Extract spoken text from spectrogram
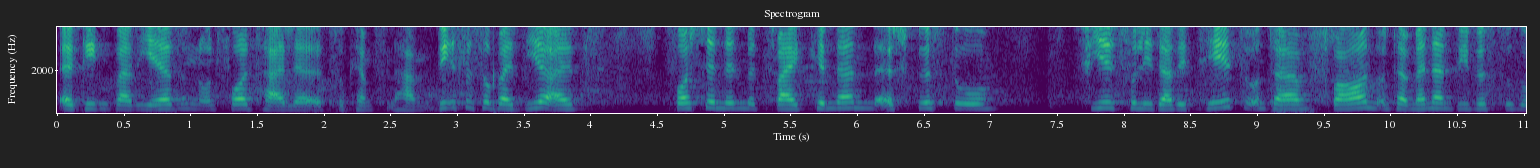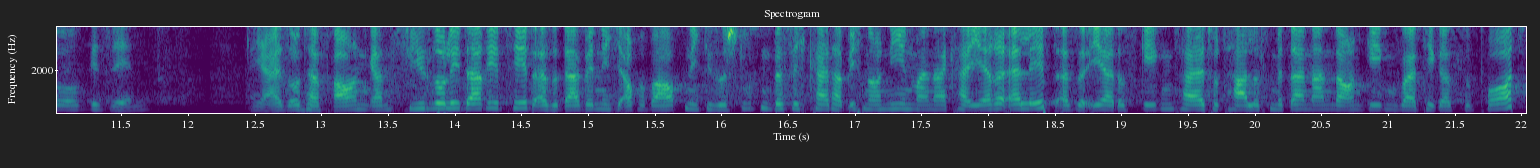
äh, gegen Barrieren und Vorteile äh, zu kämpfen haben. Wie ist es so bei dir als Vorständin mit zwei Kindern? Äh, spürst du viel Solidarität unter Frauen, unter Männern? Wie wirst du so gesehen? Ja, also unter Frauen ganz viel Solidarität. Also da bin ich auch überhaupt nicht. Diese Stutenbissigkeit habe ich noch nie in meiner Karriere erlebt. Also eher das Gegenteil, totales Miteinander und gegenseitiger Support.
